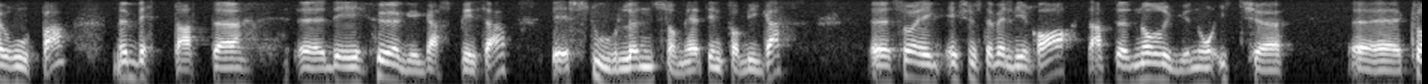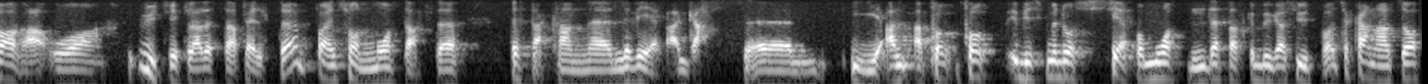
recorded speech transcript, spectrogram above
Europa. Vi vet at det er høye gasspriser. Det er stor lønnsomhet innenfor gass. Så jeg, jeg syns det er veldig rart at Norge nå ikke klarer å utvikle dette feltet på en sånn måte at dette kan levere gass i, for, for, Hvis vi da ser på måten dette skal bygges ut på, så kan altså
